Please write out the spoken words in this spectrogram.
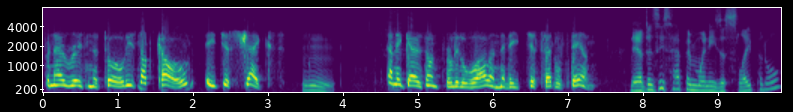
for no reason at all, he's not cold, he just shakes. And it goes on for a little while and then he just settles down. now does this happen when he's asleep at all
